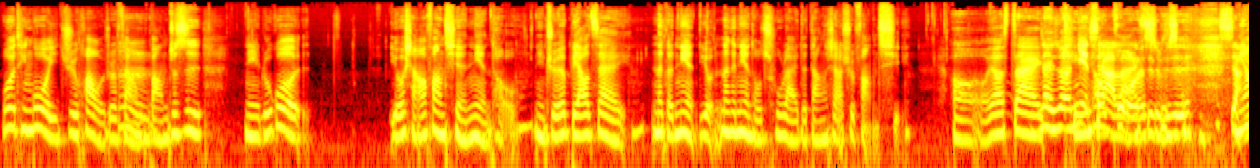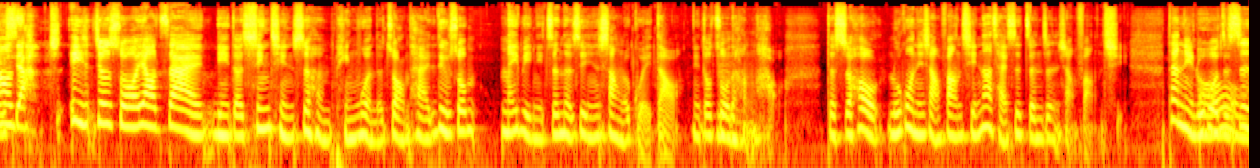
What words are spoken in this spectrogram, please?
我有听过一句话，我觉得非常棒，嗯、就是你如果有想要放弃的念头，你觉得不要在那个念有那个念头出来的当下去放弃。哦，要在那说念头过了是不是？想要意思就是说要在你的心情是很平稳的状态，例如说。Maybe 你真的是已经上了轨道，你都做得很好的时候，嗯、如果你想放弃，那才是真正想放弃。但你如果只是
